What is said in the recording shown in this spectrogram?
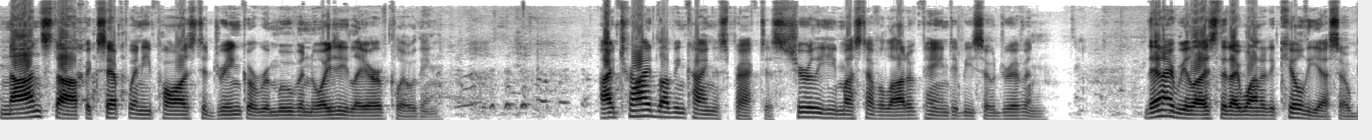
non-stop except when he paused to drink or remove a noisy layer of clothing. I tried loving kindness practice. Surely he must have a lot of pain to be so driven. Then I realized that I wanted to kill the SOB.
